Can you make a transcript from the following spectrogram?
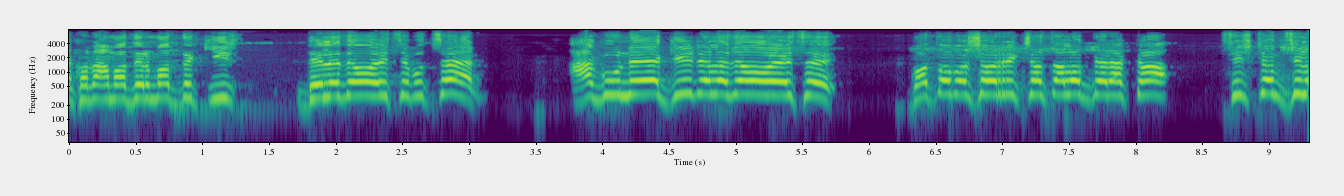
এখন আমাদের মধ্যে কি ঢেলে দেওয়া হয়েছে বুঝছেন? আগুনে ঘি ঢেলে দেওয়া হয়েছে? গত বছর রিক্সা চালকদের একটা সিস্টেম ছিল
